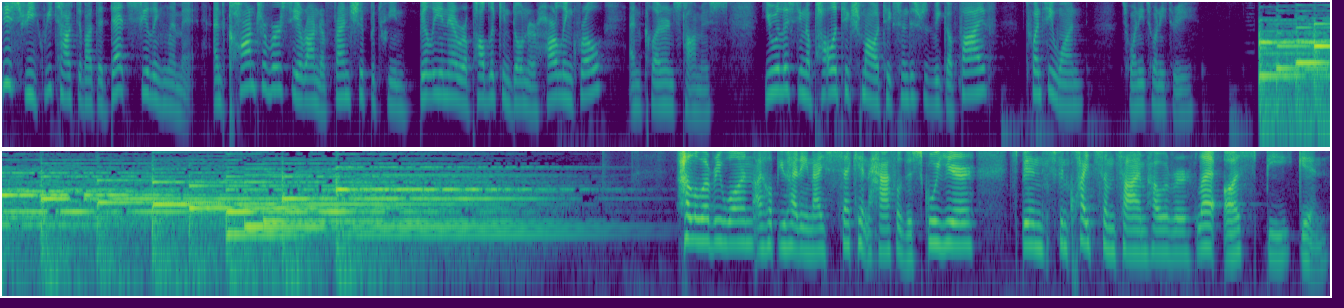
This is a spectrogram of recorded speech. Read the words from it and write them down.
This week, we talked about the debt ceiling limit and controversy around a friendship between billionaire Republican donor Harlan Crow and Clarence Thomas. You were listening to Politics Schmolitics, and this was week of 5 21 2023. Hello everyone. I hope you had a nice second half of the school year. It's been it's been quite some time. However, let us begin.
